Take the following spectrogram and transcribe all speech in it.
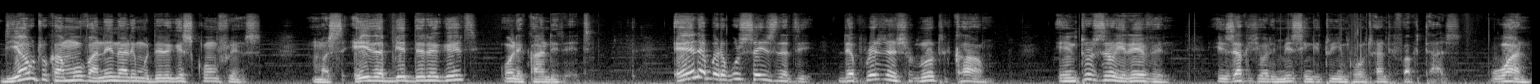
the outcome of an nrm delegates conference must either be a delegate or a candidate anybody who says that the president should not come in 2011 is actually missing two important factors. One,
